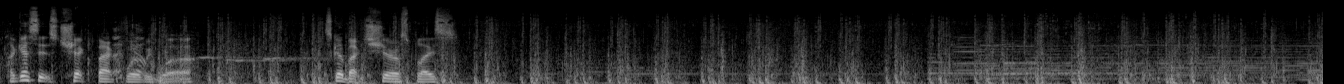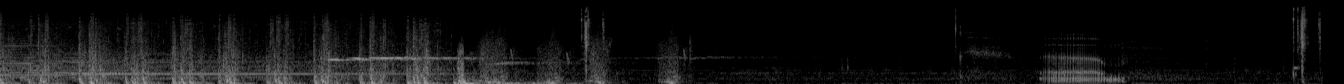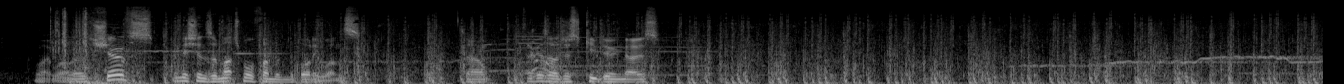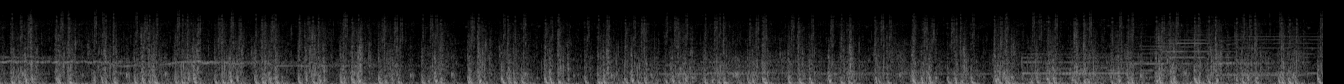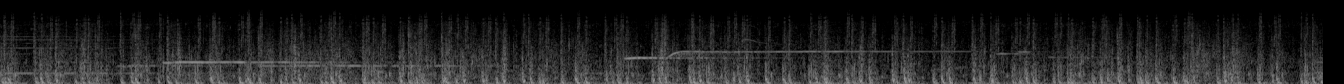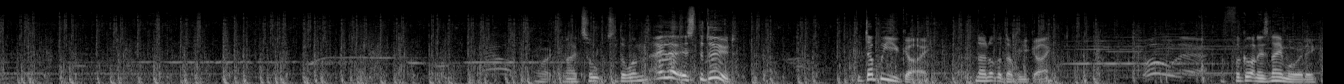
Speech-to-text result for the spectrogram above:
I guess it's check back Let's where go. we were. Let's go back to Sheriff's place. Um, right, well, the sheriff's missions are much more fun than the Bonnie ones. So, I guess I'll just keep doing those. Alright, can I talk to the woman? Hey look, it's the dude! The W guy. No, not the W guy. I've forgotten his name already.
